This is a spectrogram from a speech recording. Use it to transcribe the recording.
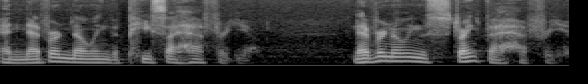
and never knowing the peace I have for you, never knowing the strength I have for you.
